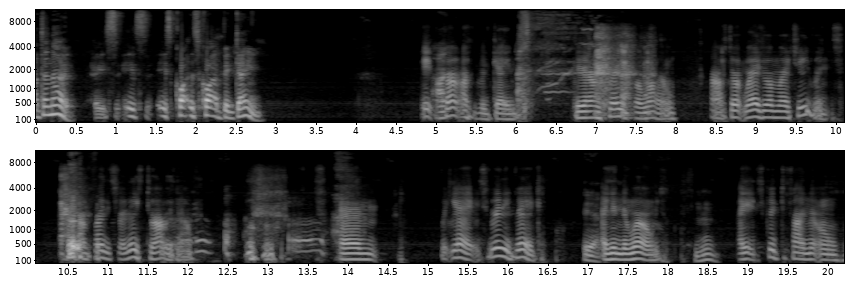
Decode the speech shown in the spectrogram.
I don't know. It's it's it's quite it's quite a big game. It I- felt like a good game. Because I was playing for a while. I thought, where's all my achievements? I've played this for at least two hours now. um, but yeah, it's really big, Yeah. as in the world. Mhm. And it's good to find little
